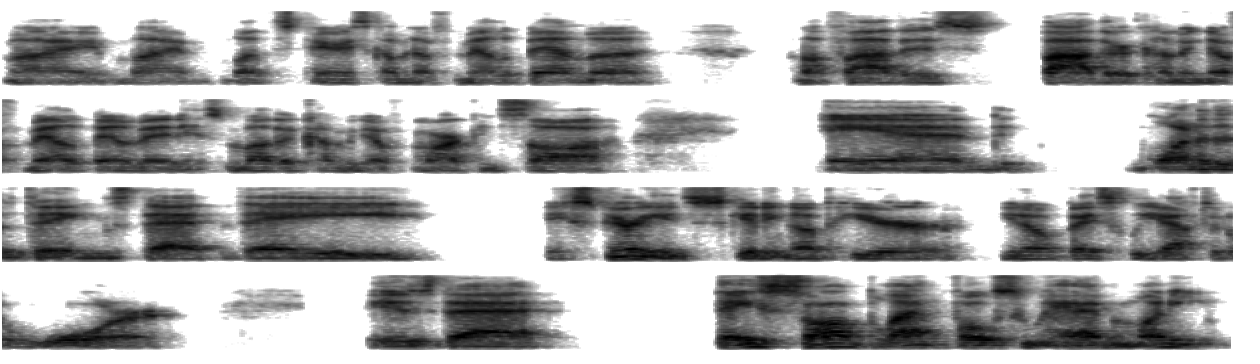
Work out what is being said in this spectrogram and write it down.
My my mother's parents coming up from Alabama, my father's father coming up from Alabama, and his mother coming up from Arkansas and one of the things that they experienced getting up here, you know, basically after the war, is that they saw Black folks who had money.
